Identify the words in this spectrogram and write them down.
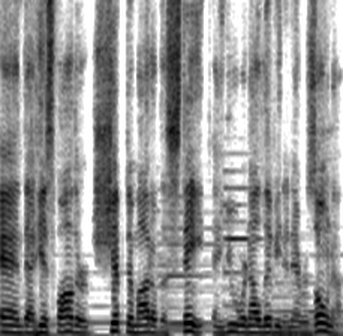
and that his father shipped him out of the state, and you were now living in Arizona.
